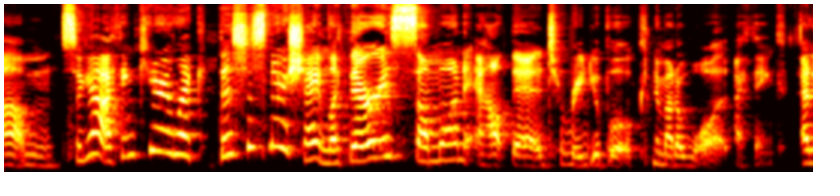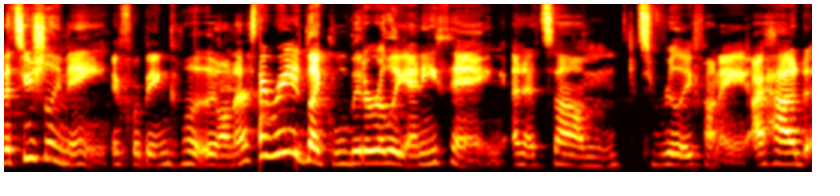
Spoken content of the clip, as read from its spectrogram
Um, so yeah, I think, you know, like there's just no shame. Like there is someone out there to read your book no matter what, I think. And it's usually me, if we're being completely honest. I read like literally anything and it's um it's really funny. I had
